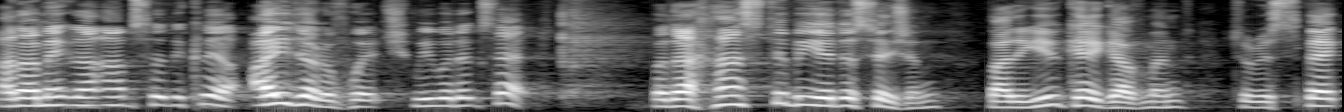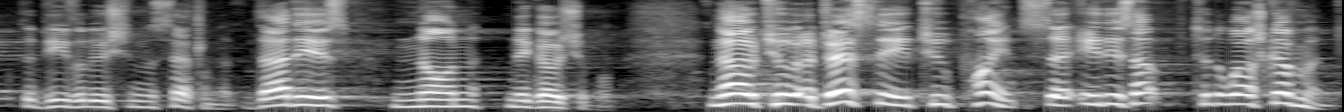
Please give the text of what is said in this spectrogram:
And I make that absolutely clear, either of which we would accept. But there has to be a decision by the UK government to respect the devolution settlement. That is non-negotiable. Now, to address the two points, uh, it is up to the Welsh Government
